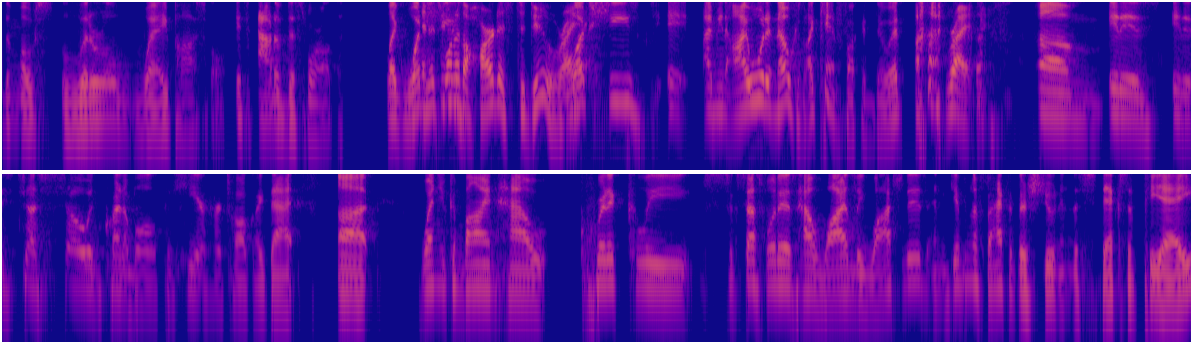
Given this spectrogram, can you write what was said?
the most literal way possible. It's out of this world. Like what and it's one of the hardest to do, right? What she's, I mean, I wouldn't know because I can't fucking do it. Right. um it is it is just so incredible to hear her talk like that uh when you combine how critically successful it is how widely watched it is and given the fact that they're shooting in the sticks of pa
